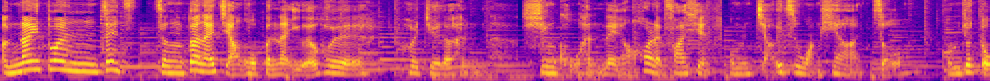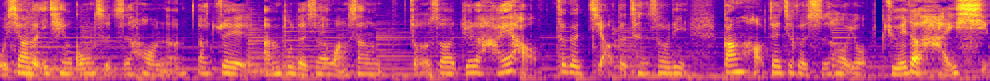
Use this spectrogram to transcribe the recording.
呃，那一段在整段来讲，我本来以为会会觉得很辛苦很累哈，后来发现我们脚一直往下走。我们就抖下了一千公尺之后呢，到最安步的时候往上走的时候，觉得还好，这个脚的承受力刚好在这个时候又觉得还行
